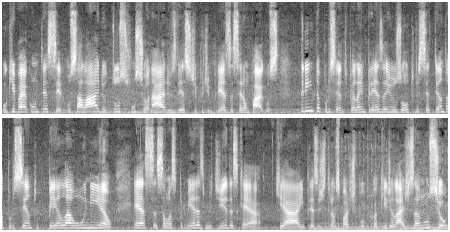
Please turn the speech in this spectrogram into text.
O que vai acontecer? O salário dos funcionários desse tipo de empresa serão pagos 30% pela empresa e os outros 70% pela União. Essas são as primeiras medidas que a, que a empresa de transporte público aqui de Lages anunciou.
